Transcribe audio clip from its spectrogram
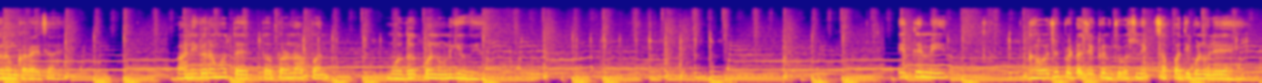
गरम करायचं आहे. पाणी गरम होतं आहे तोपर्यंत आपण मोदक बनवून घेऊया. इथे मी गव्हाच्या पिठाच्या कणकीपासून एक चपाती बनवलेली आहे.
